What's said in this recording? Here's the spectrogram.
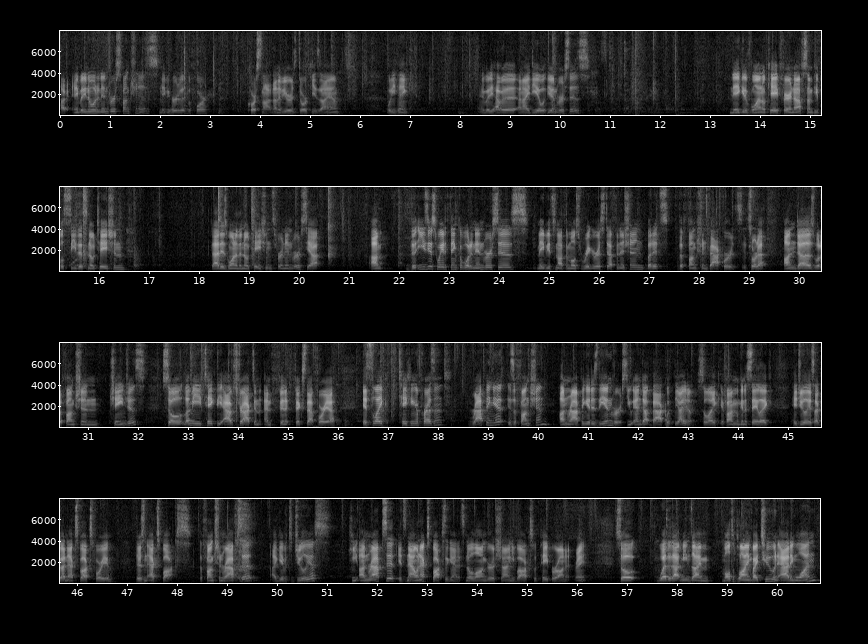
All right. Anybody know what an inverse function is? Maybe heard of it before? Of course not. None of you are as dorky as I am. What do you think? Anybody have a, an idea what the inverse is? Negative one. Okay, fair enough. Some people see this notation. That is one of the notations for an inverse. Yeah. Um, the easiest way to think of what an inverse is, maybe it's not the most rigorous definition, but it's the function backwards. It sort of undoes what a function changes. So let me take the abstract and, and fin- fix that for you. It's like taking a present, wrapping it is a function, unwrapping it is the inverse. You end up back with the item. So like if I'm going to say like, hey Julius, I've got an Xbox for you. There's an Xbox. The function wraps it. I give it to Julius. He unwraps it. It's now an Xbox again. It's no longer a shiny box with paper on it, right? So whether that means I'm multiplying by 2 and adding 1,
